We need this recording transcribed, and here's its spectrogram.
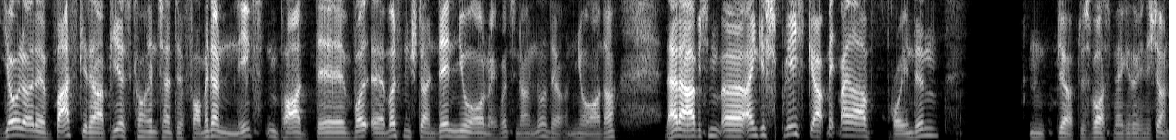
Jo Leute, was geht ab? Hier ist Corinthian TV mit dem nächsten Part der Wol äh, Wolfenstein, der New Order. Ich wollte sagen, nur der New Order. Leider habe ich äh, ein Gespräch gehabt mit meiner Freundin. Und ja, das war's. Mehr geht euch nicht an.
